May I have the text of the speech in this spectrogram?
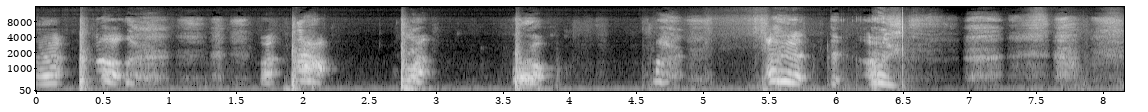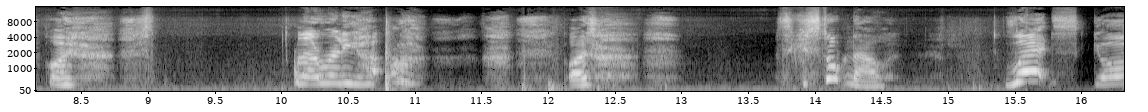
Ah! Oh! Guys. That really hurts. Guys, I think you stop now. Let's go.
